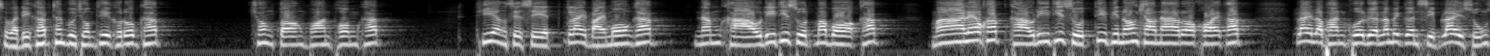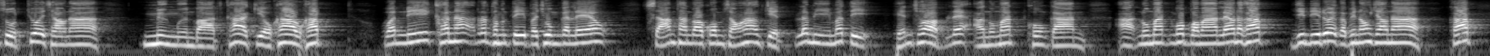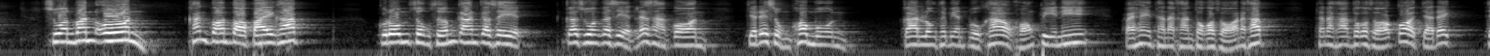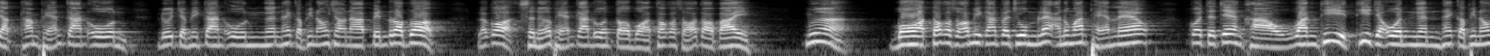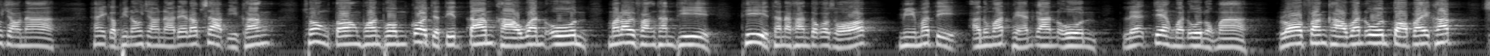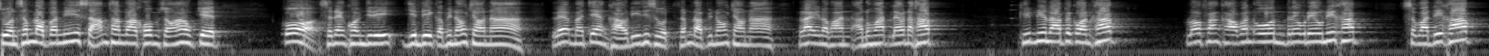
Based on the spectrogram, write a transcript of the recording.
สวัสดีครับท่านผู้ชมที่เคารพครับ ช่องตองพรพรมครับ เที่ยงเศษๆใกล้บ่ายโมงครับนำข่าวดีที่สุดมาบอกครับ มาแล้วครับข่าวดีที่สุดที่พี่น้องชาวนารอคอยครับไร่ละพันครัวเรือนและไม่เกิน 10 ไร่สูงสุด ช่วยชาวนา 10,000 บาทค่าเกี่ยวข้าวครับ วันนี้คณะรัฐมนตรีประชุมกันแล้ว 3 ธันวาคม 257 และมีมติเห็นชอบและอนุมัติโครงการอนุมัติงบประมาณแล้วนะครับ ยินดีด้วยกับพี่น้องชาวนาครับ ส่วนวันโอน ขั้นตอนต่อไปครับ กรมส่งเสริมการเกษตร กระทรวงเกษตรและสหกรณ์จะได้ส่งข้อมูล การลงทะเบียนปลูกข้าวของปีนี้ ไปให้ธนาคารทกสนะครับ ธนาคารทกสก็จะได้จัดทำแผนการโอน โดยจะมีการโอนเงินให้กับพี่น้องชาวนาเป็นรอบๆ แล้วก็เสนอแผนการโอนต่อบอร์ดทกสต่อไป เมื่อบอร์ดทกสมีการประชุมและอนุมัติแผนแล้ว ก็จะแจ้งข่าววันที่ที่จะโอนเงินให้กับพี่น้องชาวนา ให้กับพี่น้องชาวนาได้รับทราบอีกครั้ง ช่องตองพรพรมก็จะติดตามข่าววันโอน มาเล่าให้ฟังทันที ที่ธนาคารตกสมีมติอนุมัติแผนการโอน และแจ้งวันโอนออกมา รอฟังข่าววันโอนต่อไปครับ ส่วนสำหรับวันนี้ 3 ธันวาคม 2567 ก็แสดงความยินดียินดีกับพี่น้องชาวนา และมาแจ้งข่าวดีที่สุดสำหรับพี่น้องชาวนาไร่ละพันอนุมัติแล้วนะครับ คลิปนี้ลาไปก่อนครับ รอฟังข่าววันโอนเร็วๆนี้ครับ สวัสดีครับ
